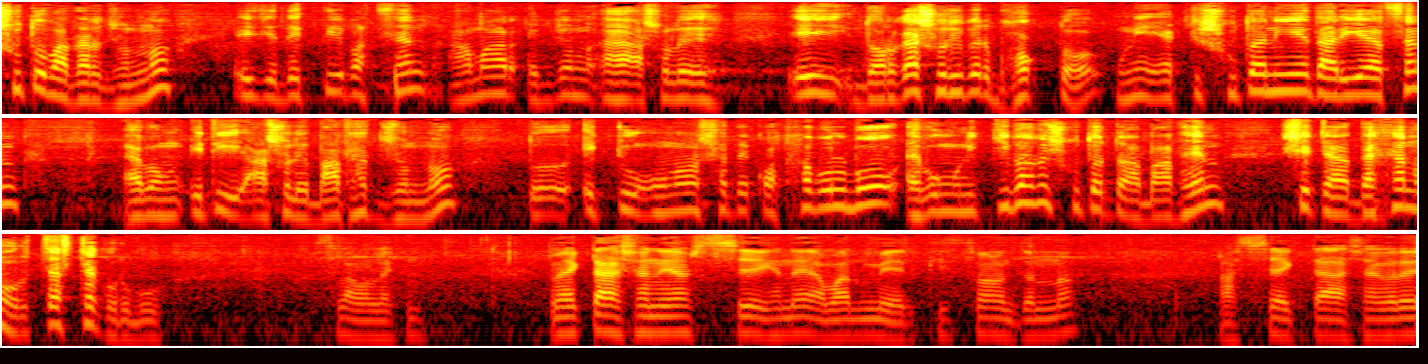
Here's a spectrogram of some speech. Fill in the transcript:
সুতো বাঁধার জন্য। এই যে দেখতেই পাচ্ছেন, আমার একজন আসলে এই দরগা শরীফের ভক্ত, উনি একটি সুতা নিয়ে দাঁড়িয়ে আছেন এবং এটি আসলে বাঁধার জন্য। তো একটু ওনার সাথে কথা বলব এবং উনি কীভাবে সুতোটা বাঁধেন সেটা দেখানোর চেষ্টা করব। আসসালামু আলাইকুম। আমি একটা আশা নিয়ে আসছি এখানে আমার মেয়ের কিছু আনার জন্য। আসছে একটা আশা করে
